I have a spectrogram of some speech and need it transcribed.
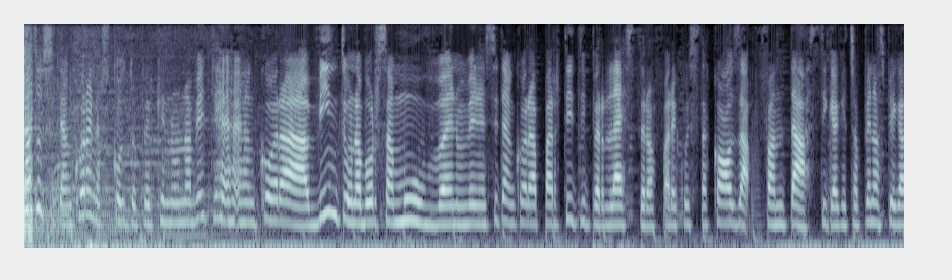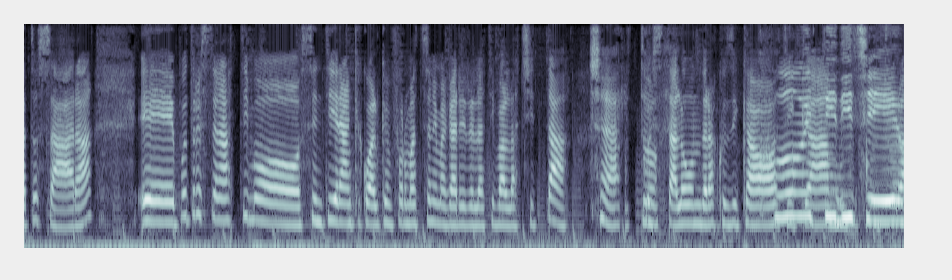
Caso siete ancora in ascolto perché non avete ancora vinto una borsa Move e non ve ne siete ancora partiti per l'estero a fare questa cosa fantastica che ci ha appena spiegato Sara e potreste un attimo sentire anche qualche informazione magari relativa alla città, Certo. questa Londra così caotica, Come ti dicevo.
